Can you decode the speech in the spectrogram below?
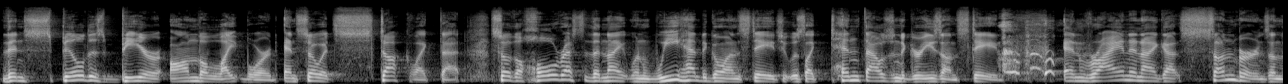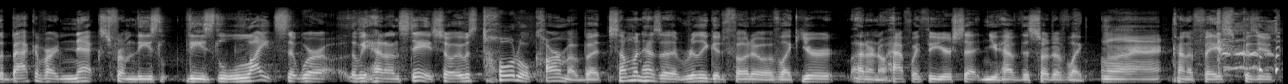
Then spilled his beer on the light board, and so it stuck like that. So the whole rest of the night, when we had to go on stage, it was like ten thousand degrees on stage. and Ryan and I got sunburns on the back of our necks from these these lights that were that we had on stage. So it was total karma. But someone has a really good photo of like you're I don't know halfway through your set and you have this sort of like kind of face because you.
